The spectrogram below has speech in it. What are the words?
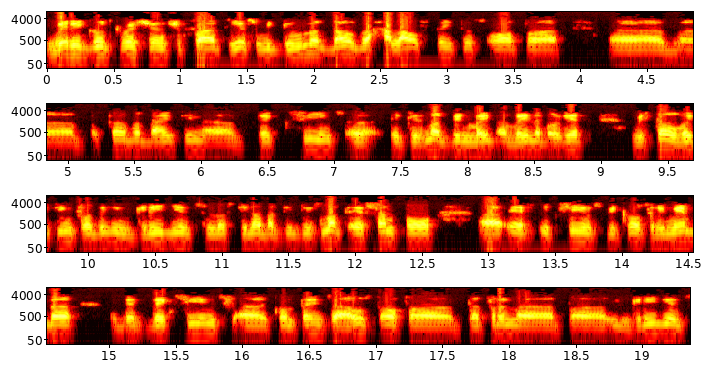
Very good question, Shafat. Yes, we do not know the halal status of uh, uh, the COVID-19 uh, vaccines. Uh, it has not been made available yet. We're still waiting for the ingredients list, you know, but it is not as simple uh, as it seems because remember that vaccines uh, contains a host of uh, different ingredients,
